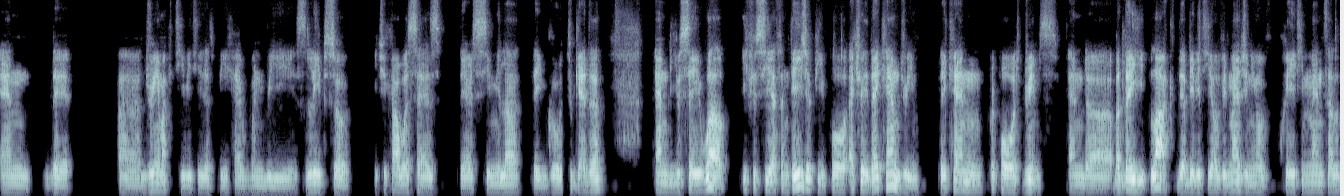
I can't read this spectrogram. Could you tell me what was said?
and the uh, dream activity that we have when we sleep. So Ichikawa says they're similar, they go together. And you say, well, if you see aphantasia people, actually they can dream, they can report dreams, and uh, but they lack the ability of imagining, of creating mental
